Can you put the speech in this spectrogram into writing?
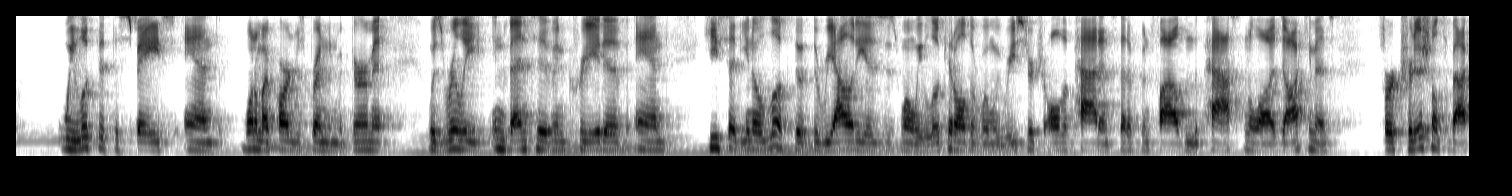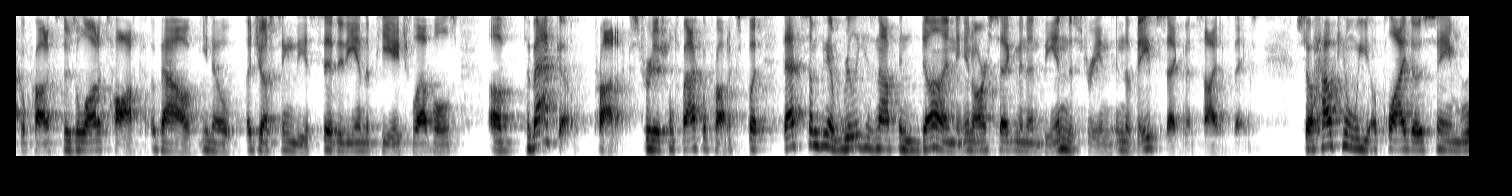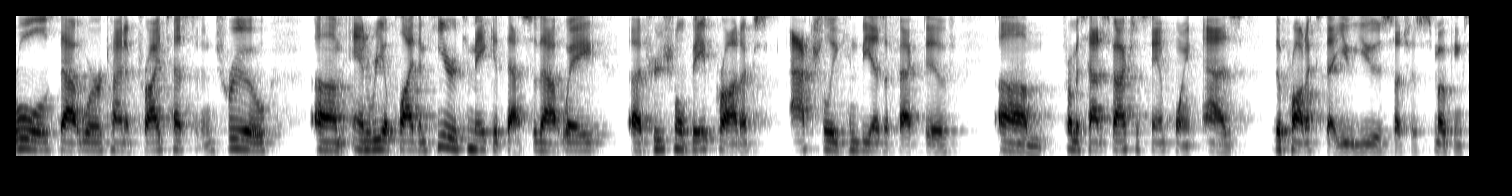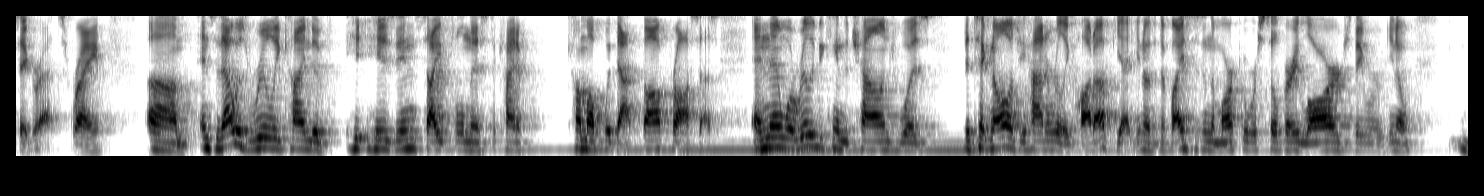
we looked at the space, and one of my partners, Brendan McDermott, was really inventive and creative. And he said, you know, look, the, the reality is, is when we look at all the, when we research all the patents that have been filed in the past and a lot of documents for traditional tobacco products, there's a lot of talk about, you know, adjusting the acidity and the pH levels of tobacco products, traditional tobacco products. But that's something that really has not been done in our segment of the industry, in, in the vape segment side of things. So, how can we apply those same rules that were kind of tried, tested, and true um, and reapply them here to make it that so that way uh, traditional vape products actually can be as effective um, from a satisfaction standpoint as the products that you use, such as smoking cigarettes, right? Um, and so that was really kind of his insightfulness to kind of come up with that thought process. And then what really became the challenge was the technology hadn't really caught up yet. You know, the devices in the market were still very large. They were, you know,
